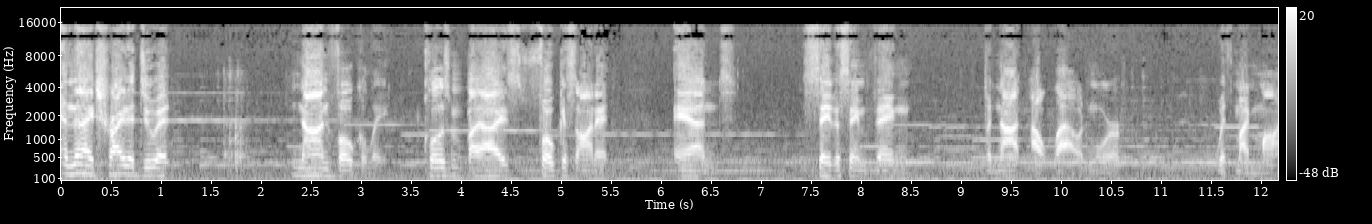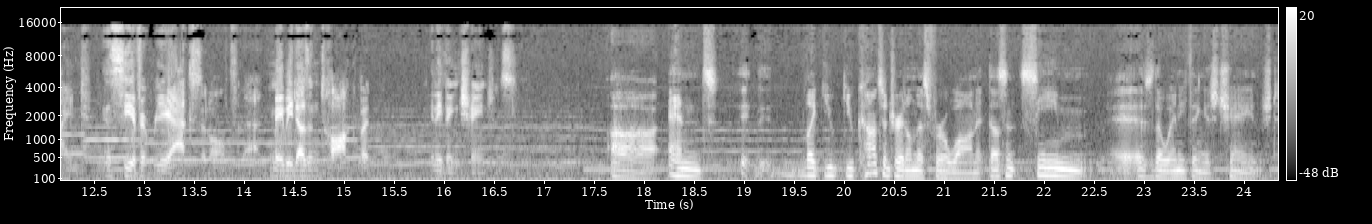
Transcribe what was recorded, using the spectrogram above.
and then I try to do it non-vocally. Close my eyes, focus on it, and say the same thing, but not out loud, more with my mind, and see if it reacts at all to that. Maybe it doesn't talk, but anything changes. uh, and it, like you, you concentrate on this for a while, and it doesn't seem as though anything has changed.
